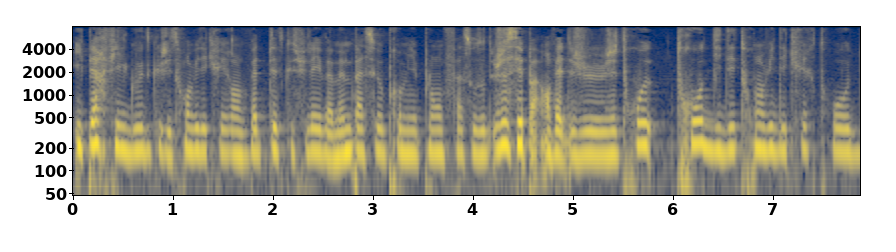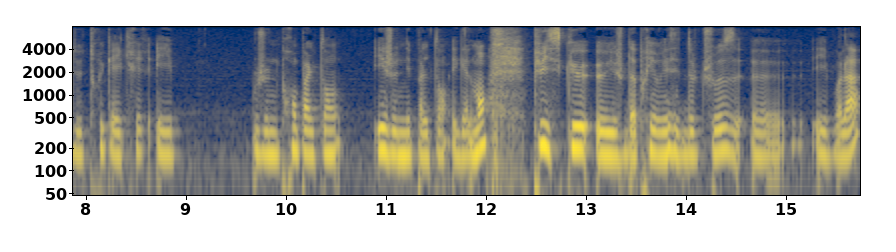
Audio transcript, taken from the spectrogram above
hyper feel good que j'ai trop envie d'écrire. En fait, peut-être que celui-là, il va même passer au premier plan face aux autres. Je sais pas. En fait, j'ai trop, trop d'idées, trop envie d'écrire, trop de trucs à écrire et je ne prends pas le temps et je n'ai pas le temps également puisque euh, je dois prioriser d'autres choses euh, et voilà.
